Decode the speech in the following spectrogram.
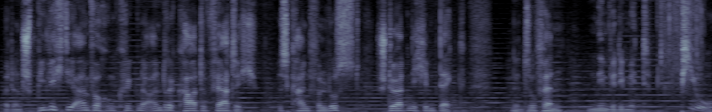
Weil dann spiele ich die einfach und kriege eine andere Karte fertig. Ist kein Verlust, stört nicht im Deck. Und insofern nehmen wir die mit. Piu!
